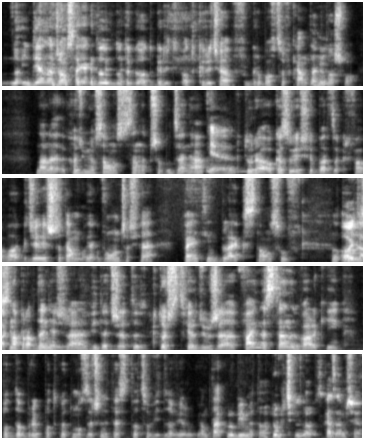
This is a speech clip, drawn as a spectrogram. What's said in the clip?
no Indiana Jonesa, jak do, do tego odgry- odkrycia w grobowcu w Kantach Mhm. doszło. No ale chodzi mi o samą scenę przebudzenia, Nie. która okazuje się bardzo krwawa, gdzie jeszcze tam jak włącza się Painting Black Stonesów, no to Oj, jest tak. naprawdę nieźle. Widać, że ty, ktoś stwierdził, że fajne sceny walki pod dobry podkład muzyczny to jest to, co widzowie lubią. Tak, lubimy to, róbcie to. No, zgadzam się.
